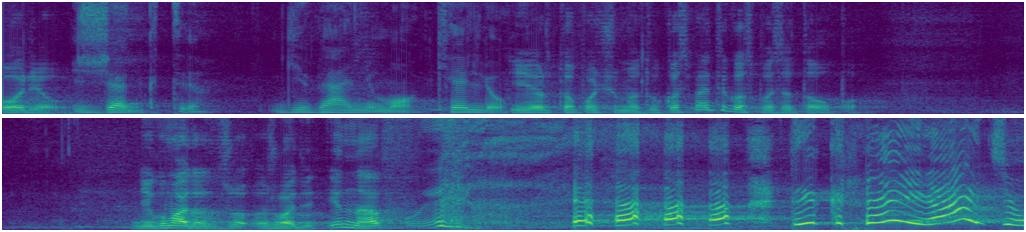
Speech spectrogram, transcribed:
Oriau. žengti gyvenimo keliu. Ir tuo pačiu metu kosmetikos pasitaupo. Jeigu matot žo- žodį enough, Tikrai, ačiū.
